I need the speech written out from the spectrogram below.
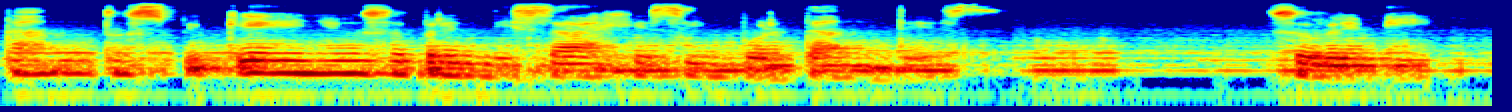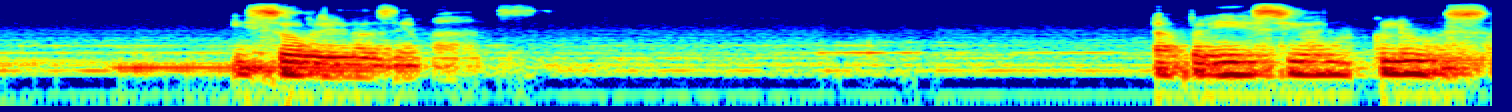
Tantos pequeños aprendizajes importantes sobre mí y sobre los demás. Aprecio incluso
